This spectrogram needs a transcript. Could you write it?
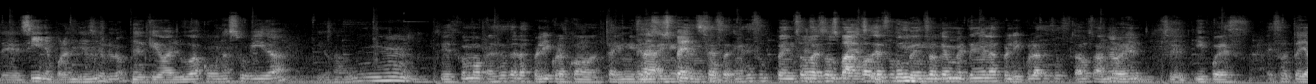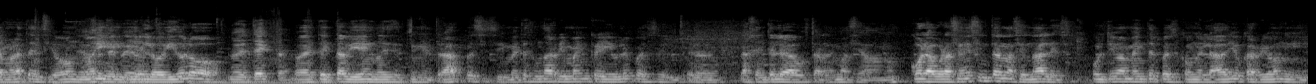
de cine, por así decirlo, en el que evalúa con una subida y o sea, mm, Sí, es como esas de las películas, cuando está en, esa- el suspenso. En, ese, en ese suspenso, Ese esos suspenso bajos de suspenso que meten en las películas, eso está usando él. sí, Y pues eso te llama la atención, ¿no? Y, y el oído lo, lo detecta. lo detecta bien, ¿no? Dice, en el trap, pues si metes una rima increíble, pues el- el- la gente le va a gustar demasiado, ¿no? Colaboraciones internacionales, últimamente pues con Eladio Carrión y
